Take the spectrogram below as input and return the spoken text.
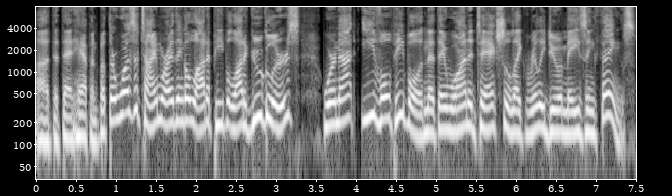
uh, that that happened. But there was a time where I think a lot of people, a lot of Googlers were not evil people and that they wanted to actually like really do amazing things.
